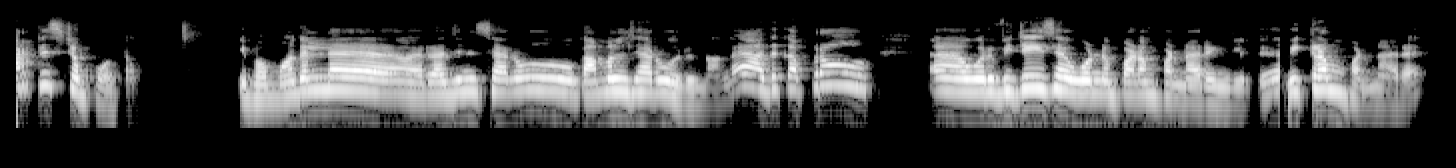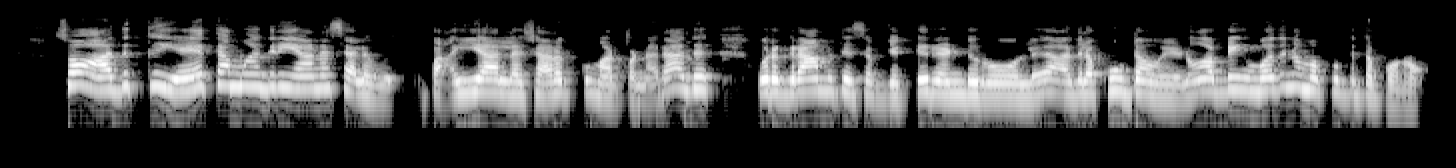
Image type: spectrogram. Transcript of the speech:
ஆர்டிஸ்ட்டை போட்டோம். இப்போ முதல்ல ரஜினி சாரும் கமல் சாரும் இருந்தாங்க. அதுக்கப்புறம் ஒரு விஜய் சார் ஒன்று படம் பண்ணாரு எங்களுக்கு. விக்ரம் பண்ணாரு. ஸோ அதுக்கு ஏத்த மாதிரியான செலவு. இப்போ ஐயா இல்லை சரத்குமார் பண்ணாரு. அது ஒரு கிராமத்து சப்ஜெக்ட் ரெண்டு ரோலு அதில் கூட்டம் வேணும் அப்படிங்கும்போது நம்ம கூட்டத்தை போடுறோம்.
